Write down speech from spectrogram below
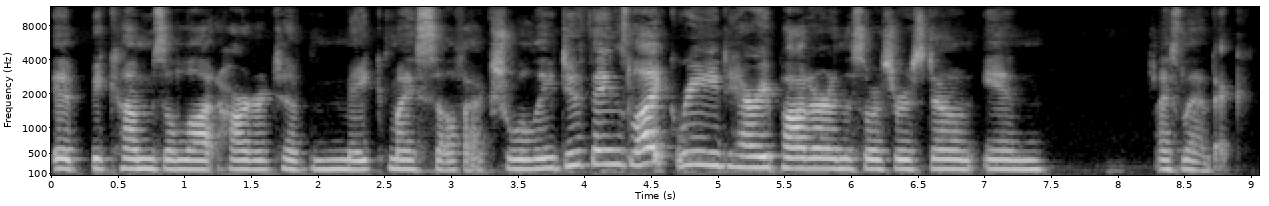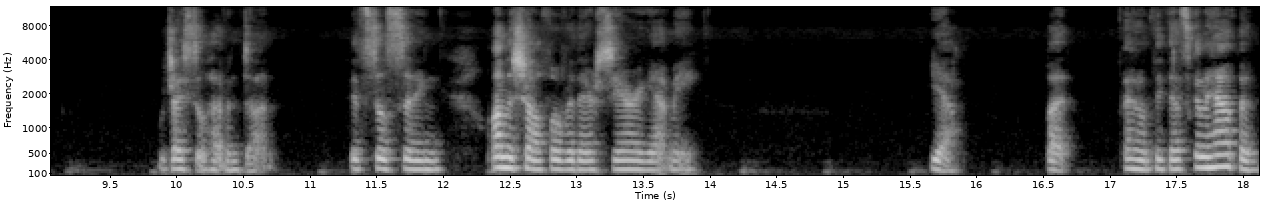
it becomes a lot harder to make myself actually do things like read Harry Potter and the Sorcerer's Stone in Icelandic, which I still haven't done. It's still sitting on the shelf over there staring at me. Yeah, but I don't think that's going to happen.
